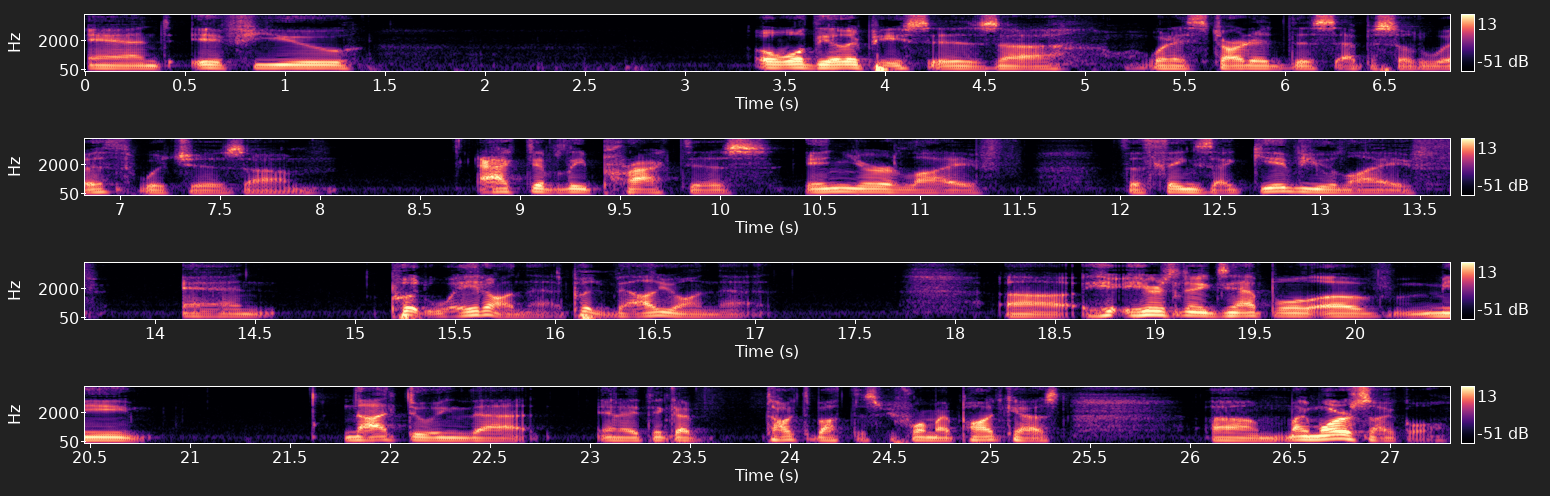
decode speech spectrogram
And if you Oh well, the other piece is uh, what I started this episode with, which is um, actively practice in your life the things that give you life and put weight on that, put value on that. Uh, here's an example of me not doing that, and I think I've talked about this before my podcast. Um, my motorcycle.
